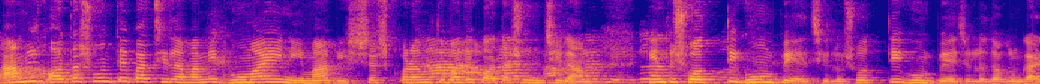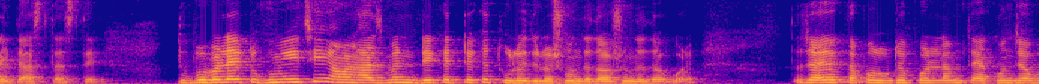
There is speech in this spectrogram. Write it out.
আমি কথা শুনতে পাচ্ছিলাম আমি ঘুমাইনি মা বিশ্বাস করে আমি তোমাদের কথা শুনছিলাম। কিন্তু সত্যি ঘুম পেয়েছিল সত্যি ঘুম পেয়েছিল তখন গাড়িতে আস্তে আস্তে। দুপুরবেলা একটু ঘুমিয়েছি আমার হাজব্যান্ড ডেকে টেকে তুলে দিল সন্ধ্যে দাও সন্ধ্যে দাও করে। তো যাই হোক তারপর উঠে পড়লাম তো এখন যাব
